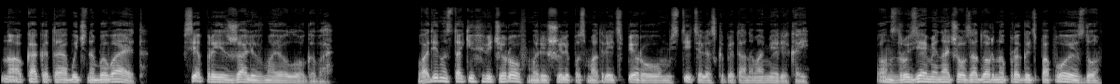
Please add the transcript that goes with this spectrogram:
но, как это обычно бывает, все приезжали в мое логово. В один из таких вечеров мы решили посмотреть первого «Мстителя» с Капитаном Америкой. Он с друзьями начал задорно прыгать по поезду,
